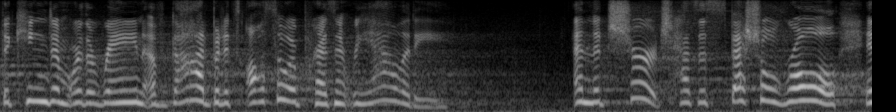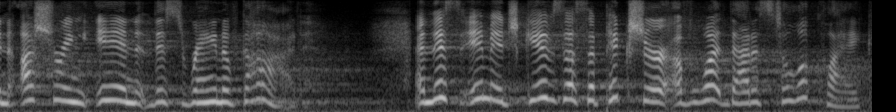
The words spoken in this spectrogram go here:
the kingdom or the reign of God, but it's also a present reality. And the church has a special role in ushering in this reign of God. And this image gives us a picture of what that is to look like.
